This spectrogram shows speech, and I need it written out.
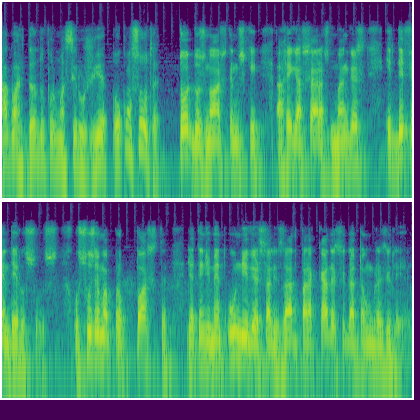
aguardando por uma cirurgia ou consulta todos nós temos que arregaçar as mangas e defender o SUS. O SUS é uma proposta de atendimento universalizado para cada cidadão brasileiro.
